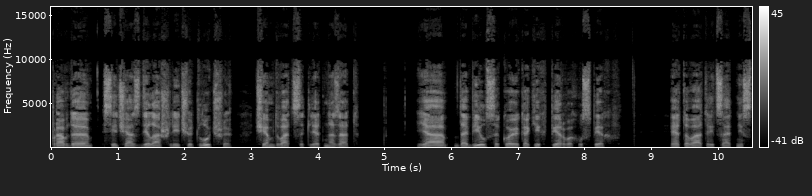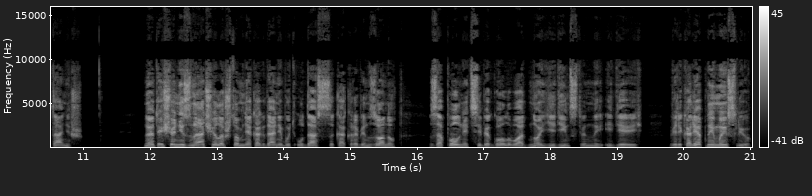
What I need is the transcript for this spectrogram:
Правда, сейчас дела шли чуть лучше, чем двадцать лет назад. Я добился кое-каких первых успехов. Этого отрицать не станешь. Но это еще не значило, что мне когда-нибудь удастся, как Робинзону, заполнить себе голову одной единственной идеей, великолепной мыслью,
